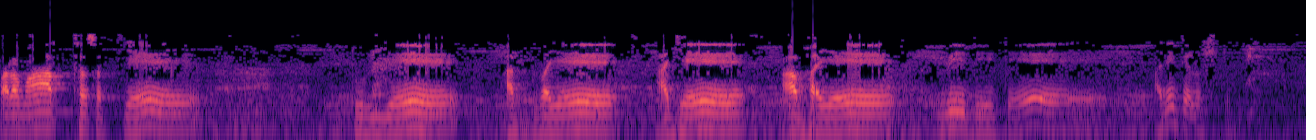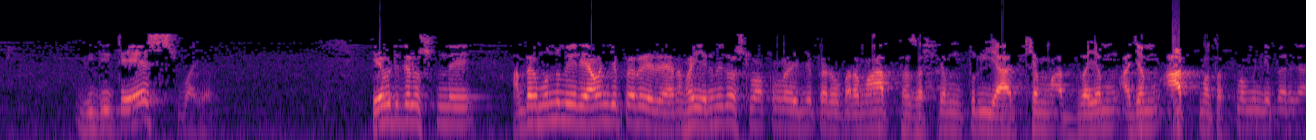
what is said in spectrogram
పరమార్థ సత్యే తుల్యే అద్వయే అజే అభయే విదితే. అది తెలుస్తుంది. విదితే స్వయం. ఏమిటి తెలుస్తుంది? అంతకుముందు మీరు ఏమని చెప్పారు? ఎనభై ఎనిమిదో శ్లోకంలో ఏం చెప్పారు? పరమార్థ సత్యం తుర్యాఖ్యం అద్వయం అజం ఆత్మతత్వం అని చెప్పారుగా.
